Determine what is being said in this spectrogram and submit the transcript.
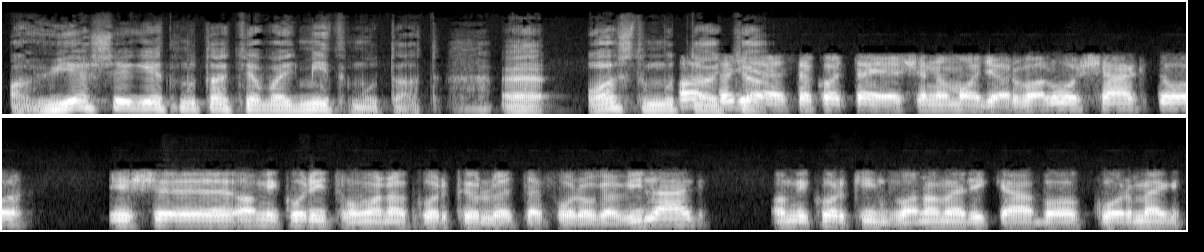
A hülyeségét mutatja, vagy mit mutat? Azt Az, hogy mutatja... elszakad teljesen a magyar valóságtól, és amikor itthon van, akkor körülötte forog a világ, amikor kint van Amerikában, akkor meg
